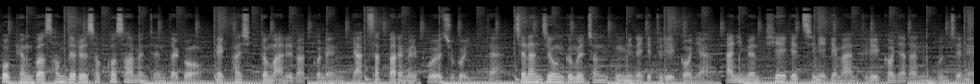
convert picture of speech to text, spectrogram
보편과 선대를 섞어서 하면 된다고 180도 말을 바꾸는 약삭 발음을 보여주고 있다. 재난지원금을 전 국민에게 드릴 거냐 아니면 피해 계층에게만 드릴 거냐라는 문제는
